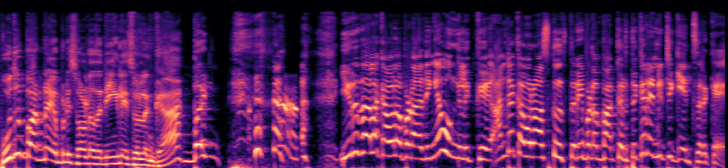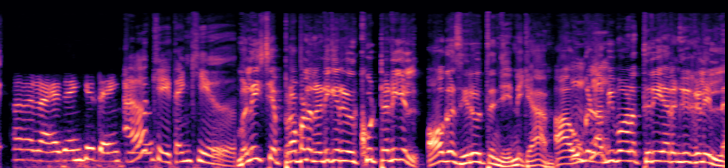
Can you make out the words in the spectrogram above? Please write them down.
புது பாட்டுனா எப்படி சொல்றது? நீங்களே சொல்லுங்க. பட் இருந்தாலும் கவலைப்படாதீங்க. உங்களுக்கு அந்த கவர் ஆஸ்கல்ஸ் திரைப்படம் பார்க்கிறதுக்கு ரெண்டு டிக்கெட்ஸ் இருக்கு. ஓகே தேங்க்யூ மலேசிய பிரபல நடிகர்கள் கூட்டணியில் ஆகஸ்ட் இருபத்தஞ்சு இன்னைக்கா? உங்கள் அபிமான திரையரங்குகளில்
